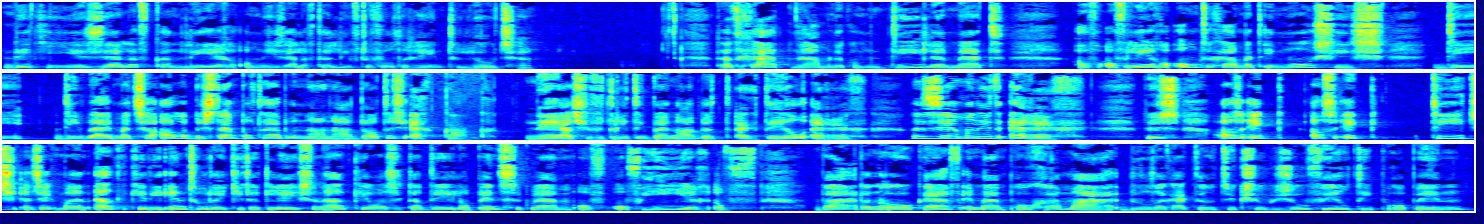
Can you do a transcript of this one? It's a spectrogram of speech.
Dat je jezelf kan leren om jezelf daar liefdevol doorheen te loodsen. Dat gaat namelijk om dealen met of, of leren om te gaan met emoties die, die wij met z'n allen bestempeld hebben. Nou, nou, dat is echt kak. Nee, als je verdrietig bent, nou, dat is echt heel erg. Dat is helemaal niet erg. Dus als ik, als ik teach en zeg maar elke keer die intro dat je dat leest en elke keer als ik dat deel op Instagram of, of hier of waar dan ook, hè, in mijn programma, ik bedoel, daar ga ik er natuurlijk sowieso veel dieper op in.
